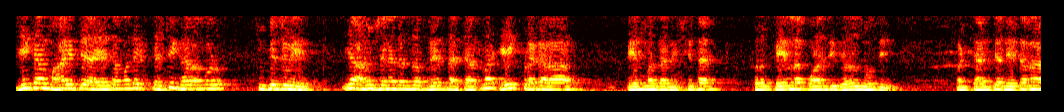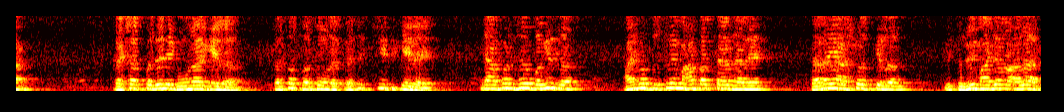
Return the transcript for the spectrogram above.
जी काय माहिती आहे याच्यामध्ये कशी घडामोड चुकीची होईल या अनुषंगाने त्यांचा प्रयत्न आहे. त्यातला एक प्रकार हा पेनमधला निश्चित आहे. खरं पेनला कोणाची गरज नव्हती. पण त्यांच्या नेत्यांना कशा पद्धतीने गुन्हा केलं कसं फसवलं कसं चीट केलंय हे आपण सगळं बघितलं. आणि मग दुसरे महाभाग तयार झाले. त्यालाही आश्वस्त केलं की तुम्ही माझ्यावर आलात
